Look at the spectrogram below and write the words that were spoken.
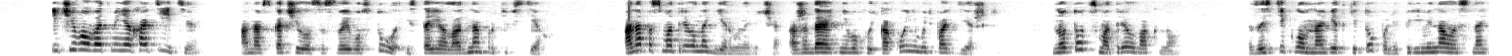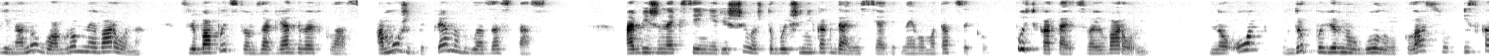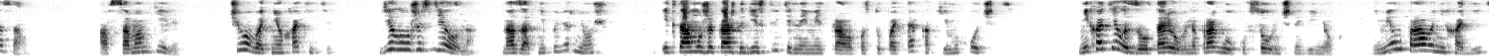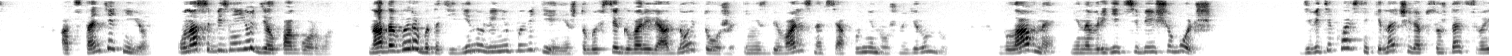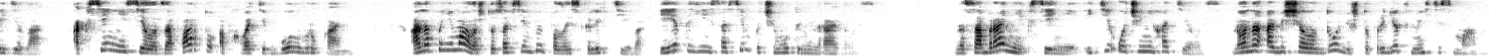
«И чего вы от меня хотите?» Она вскочила со своего стула и стояла одна против всех. Она посмотрела на Германовича, ожидая от него хоть какой-нибудь поддержки. Но тот смотрел в окно. За стеклом на ветке тополя переминалась с ноги на ногу огромная ворона, с любопытством заглядывая в класс, а может быть, прямо в глаза Стаса. Обиженная Ксения решила, что больше никогда не сядет на его мотоцикл. Пусть катает свою ворону. Но он вдруг повернул голову к классу и сказал, «А в самом деле, чего вы от нее хотите? Дело уже сделано, назад не повернешь. И к тому же каждый действительно имеет право поступать так, как ему хочется. Не хотелось Золотаревой на прогулку в солнечный денек. Имел право не ходить. Отстаньте от нее. У нас и без нее дел по горло. Надо выработать единую линию поведения, чтобы все говорили одно и то же и не сбивались на всякую ненужную ерунду. Главное, не навредить себе еще больше. Девятиклассники начали обсуждать свои дела, а Ксения села за парту, обхватив голову руками. Она понимала, что совсем выпала из коллектива, и это ей совсем почему-то не нравилось. На собрание Ксении идти очень не хотелось, но она обещала Доле, что придет вместе с мамой.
